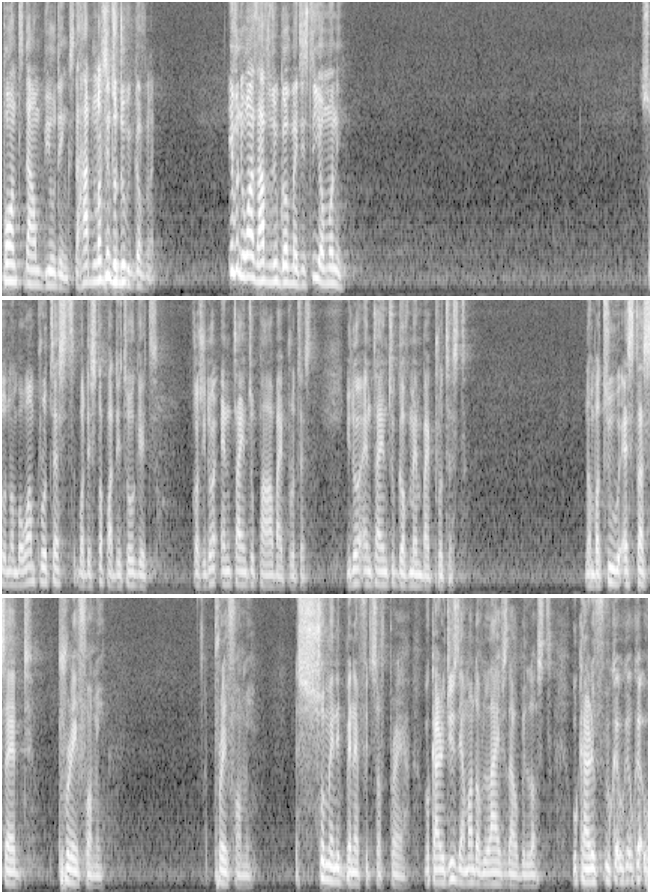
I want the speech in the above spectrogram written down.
Burnt down buildings that had nothing to do with government. Even the ones that have to do with government, it's still your money. So, number one, protest, but they stop at the toll gate. Because you don't enter into power by protest. You don't enter into government by protest. Number two, Esther said, Pray for me. Pray for me. There's so many benefits of prayer. We can reduce the amount of lives that will be lost. We can, we can, we can,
